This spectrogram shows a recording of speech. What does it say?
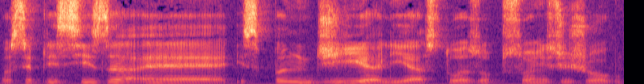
você precisa é, expandir ali as tuas opções de jogo.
